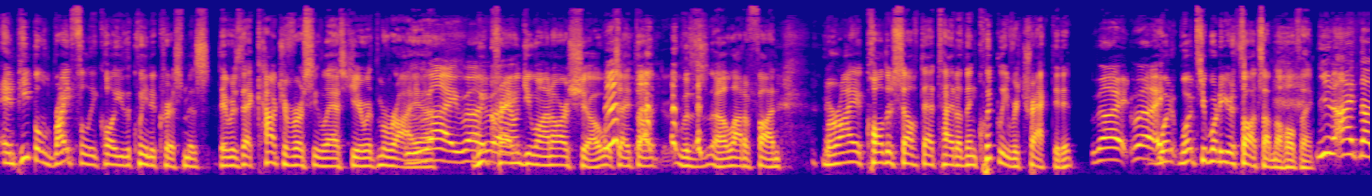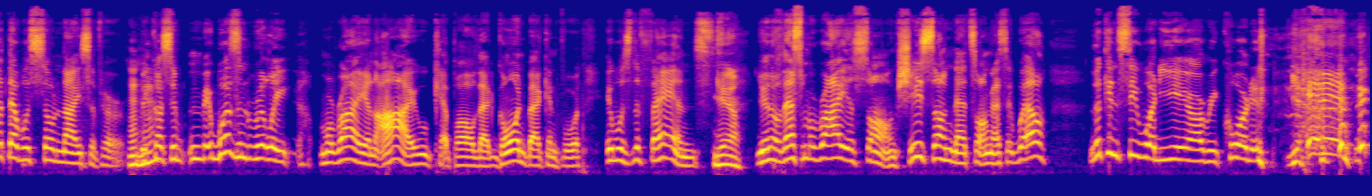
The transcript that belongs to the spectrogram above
and people rightfully call you the Queen of Christmas. There was that controversy last year with Mariah. Right, right, We right. crowned you on our show, which I thought was a lot of fun. Mariah called herself that title, then quickly retracted it. Right, right. What, what's your, what are your thoughts on the whole thing? You know, I thought that was so nice of her Mm-hmm. because it, it wasn't really Mariah and I who kept all that going back and forth. It was the fans. Yeah. You know, that's Mariah's song. She sung that song. I said, well, look and see what year I recorded Yeah. it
